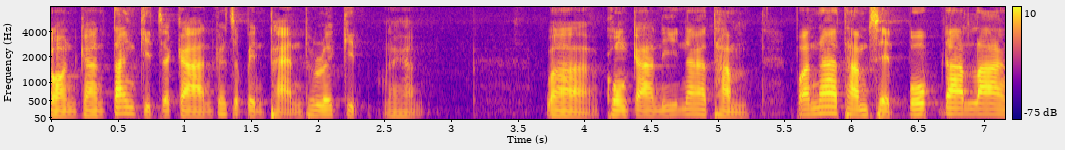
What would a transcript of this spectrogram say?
ก่อนการตั้งกิจการก็จะเป็นแผนธุรกิจนะครับ ว่าโครงการนี้น่าทำพอน่าทำเสร็จปุ๊บด้านล่าง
